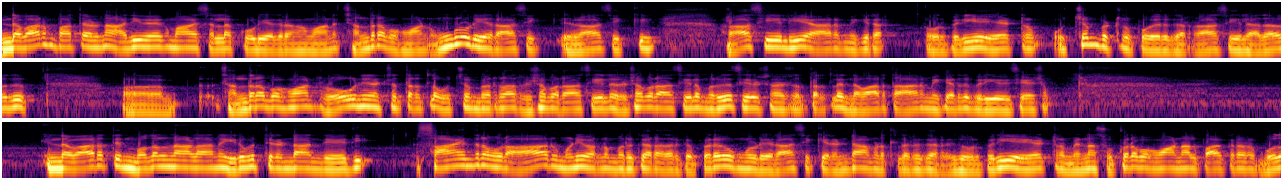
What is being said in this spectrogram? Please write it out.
இந்த வாரம் பார்த்தோம்னா அதிவேகமாக செல்லக்கூடிய கிரகமான சந்திர பகவான் உங்களுடைய ராசி ராசிக்கு ராசியிலேயே ஆரம்பிக்கிறார். ஒரு பெரிய ஏற்றம் உச்சம் பெற்று போயிருக்கார் ராசியில் அதாவது சந்திர பகவான் ரோகிணி நட்சத்திரத்தில் உச்சம் பெறுறார் ரிஷப ராசியில் ரிஷப ராசியில் மிருகசீரிஷ நட்சத்திரத்தில் இந்த வாரத்தை ஆரம்பிக்கிறது பெரிய விசேஷம். இந்த வாரத்தின் முதல் நாளான இருபத்தி ரெண்டாம் தேதி சாயந்தரம் ஒரு ஆறு மணி வரலும் இருக்கார். அதற்கு பிறகு உங்களுடைய ராசிக்கு ரெண்டாம் இடத்துல இருக்கார். இது ஒரு பெரிய ஏற்றம். என்ன சுக்கர பகவானால் பார்க்குறார் புத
